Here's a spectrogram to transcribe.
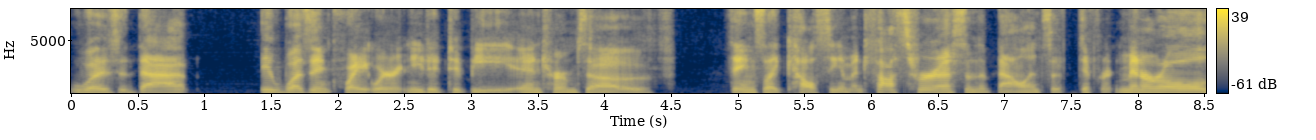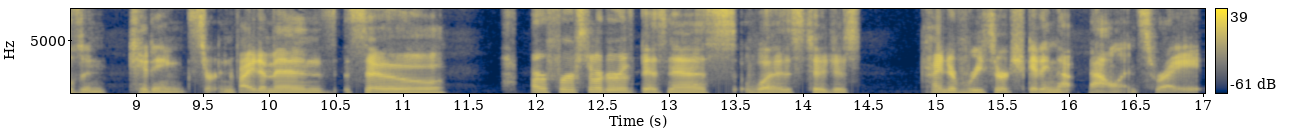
was that it wasn't quite where it needed to be in terms of things like calcium and phosphorus and the balance of different minerals and hitting certain vitamins. So, our first order of business was to just kind of research getting that balance right.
